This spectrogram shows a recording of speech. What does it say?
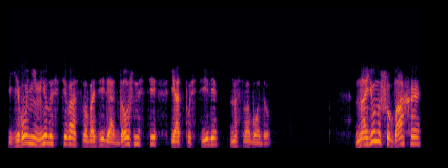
его немилостиво освободили от должности и отпустили на свободу. На юношу Баха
